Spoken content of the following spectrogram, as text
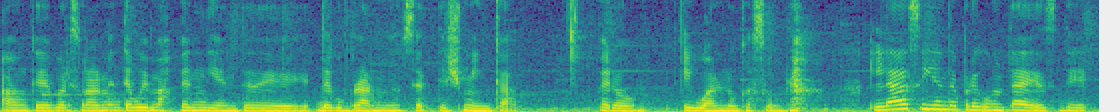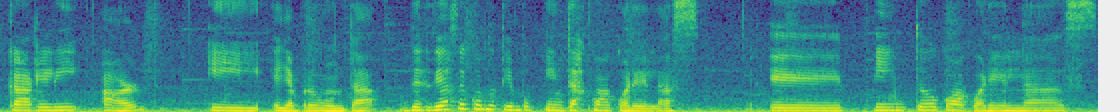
Aunque personalmente voy más pendiente de, comprarme un set de Schminka, pero igual nunca sobra. La siguiente pregunta es de Carly Art y ella pregunta, ¿desde hace cuánto tiempo pintas con acuarelas? Eh, pinto con acuarelas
